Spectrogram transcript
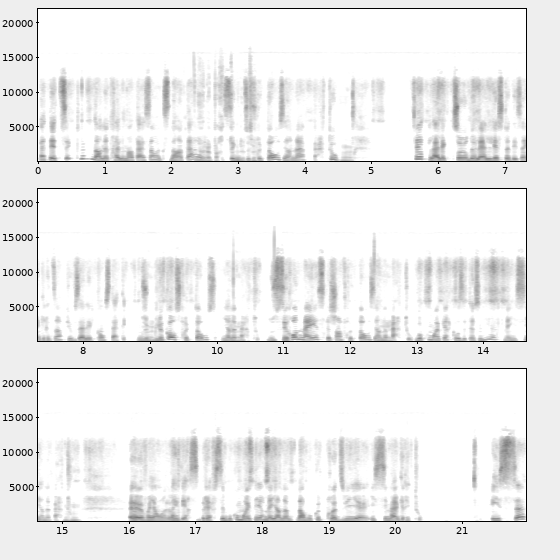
pathétique dans notre alimentation occidentale, c'est que du fructose, il y en a partout. Faites la lecture de la liste des ingrédients, puis vous allez le constater. Du glucose-fructose, il y en a partout. Du sirop de maïs riche en fructose, il y en a partout. Beaucoup moins pire qu'aux États-Unis, mais ici, il y en a partout. Mhm. Euh, voyons, l'inverse. Bref, c'est beaucoup moins pire, mais il y en a dans beaucoup de produits euh, ici malgré tout. Et ça,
